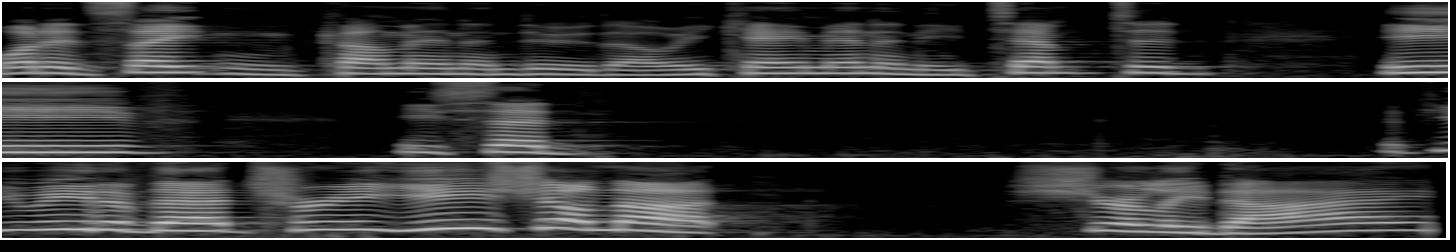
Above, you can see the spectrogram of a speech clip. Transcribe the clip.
What did Satan come in and do, though? He came in and he tempted Eve. He said, If you eat of that tree, ye shall not surely die.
